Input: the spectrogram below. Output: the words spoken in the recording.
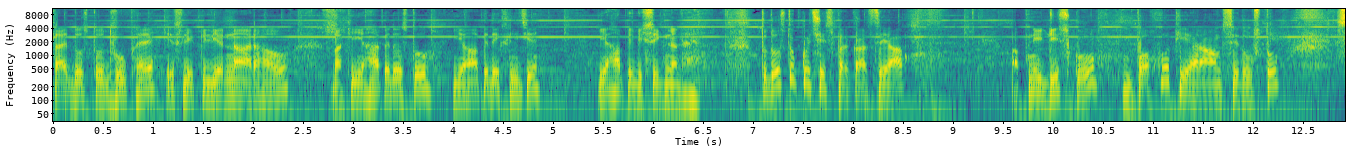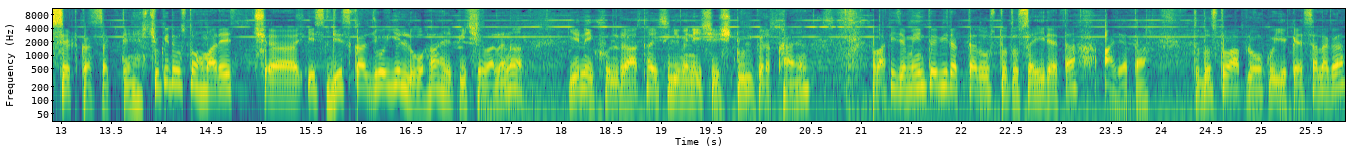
शायद दोस्तों धूप है, इसलिए क्लियर ना आ रहा हो। बाकी यहाँ पे दोस्तों, यहाँ पे देख लीजिए। यहाँ पे भी सिग्नल है। तो दोस्तों, कुछ इस प्रकार से आप अपनी डिश को बहुत ही आराम से दोस्तों सेट कर सकते हैं। क्योंकि दोस्तों, हमारे इस डिश का जो ये लोहा है पीछे वाला ना, ये नहीं खुल रहा था, इसलिए मैंने इसे स्टूल पे रखा है। बाकी ज़मीन पे भी रखता दोस्तों तो सही रहता, आ जाता। तो दोस्तों, आप लोगों को ये कैसा लगा,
